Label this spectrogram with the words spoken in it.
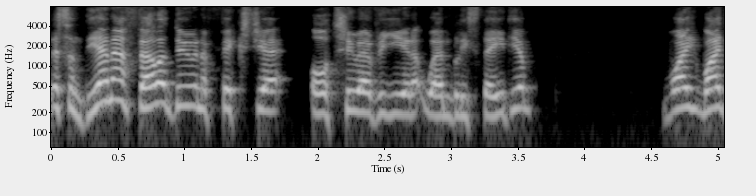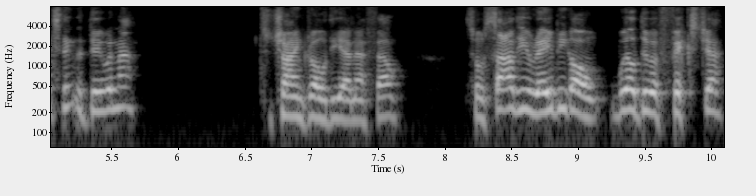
listen, the NFL are doing a fixture or two every year at Wembley Stadium. Why? Why do you think they're doing that? To try and grow the NFL. So Saudi Arabia going, we'll do a fixture.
